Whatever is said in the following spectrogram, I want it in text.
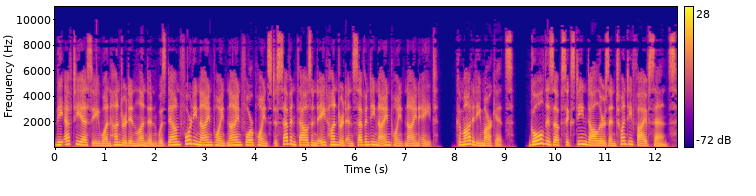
The FTSE 100 in London was down 49.94 points to 7,879.98. Commodity markets. Gold is up $16.25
